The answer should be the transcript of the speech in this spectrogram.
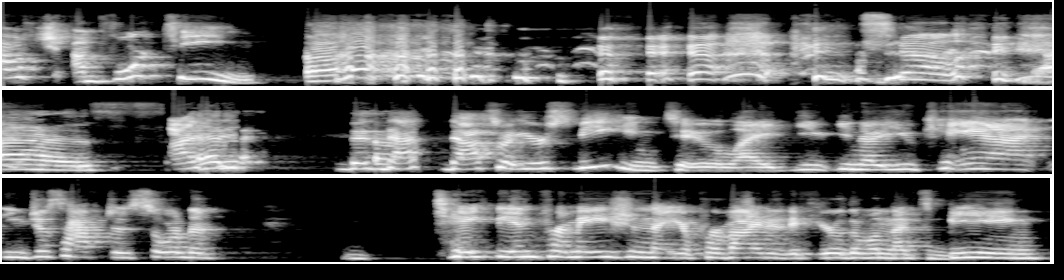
ouch, I'm 14. so yes. I think that, that that's what you're speaking to. Like you, you know, you can't, you just have to sort of take the information that you're provided if you're the one that's being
